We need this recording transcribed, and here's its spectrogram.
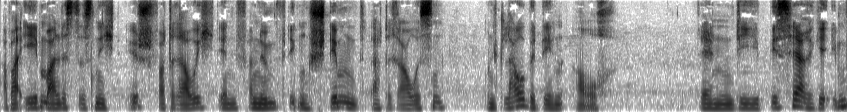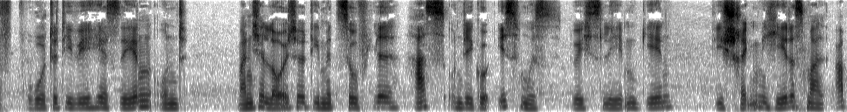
Aber eben weil es das nicht ist, vertraue ich den vernünftigen Stimmen da draußen und glaube denen auch. Denn die bisherige Impfquote, die wir hier sehen und manche Leute, die mit so viel Hass und Egoismus durchs Leben gehen, die schrecken mich jedes Mal ab.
